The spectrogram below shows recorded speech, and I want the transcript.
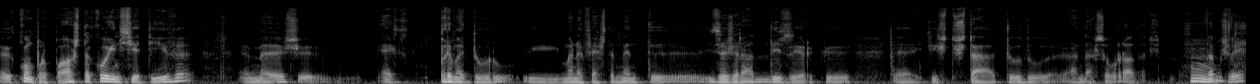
uh, com proposta, com iniciativa, mas uh, é prematuro e manifestamente exagerado dizer que, eh, que isto está tudo a andar sobre rodas. Hum. Vamos ver.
